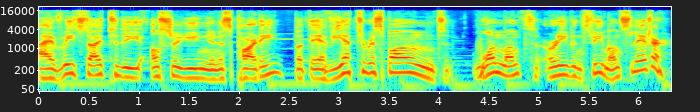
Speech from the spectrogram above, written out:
I've reached out to the Ulster Unionist Party, but they have yet to respond one month or even three months later.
